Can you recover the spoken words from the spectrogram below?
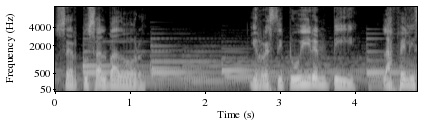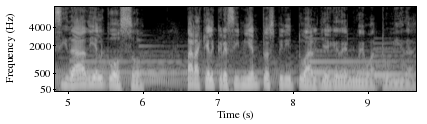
ser tu salvador y restituir en ti la felicidad y el gozo para que el crecimiento espiritual llegue de nuevo a tu vida.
